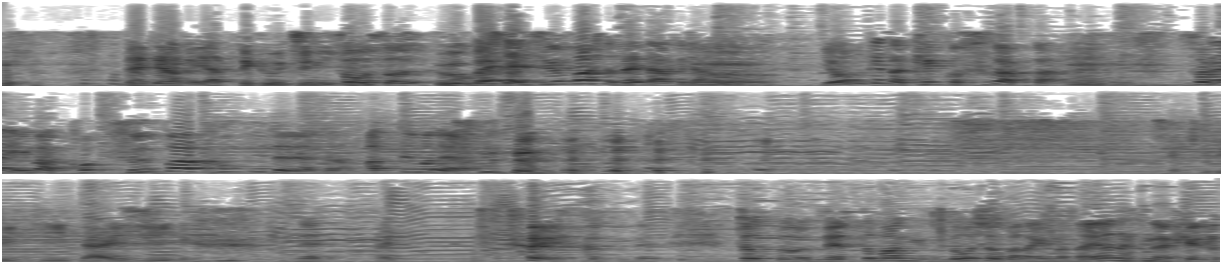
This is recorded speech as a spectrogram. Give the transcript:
大体なんかやっていくうちにそうそう。動かして。大体順番して大体開くじゃん、うん。4桁結構すぐ開くから、うん。それ今こスーパーコンピューターでやったらあっという間だよ セキュリティ大事。ね。はい。ということでちょっとネットバンキングどうしようかな今悩んでんだけど。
